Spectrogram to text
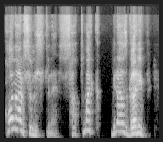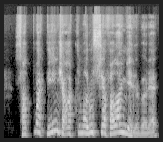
konarsın üstüne. Satmak biraz garip. Satmak deyince aklıma Rusya falan gelir böyle.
